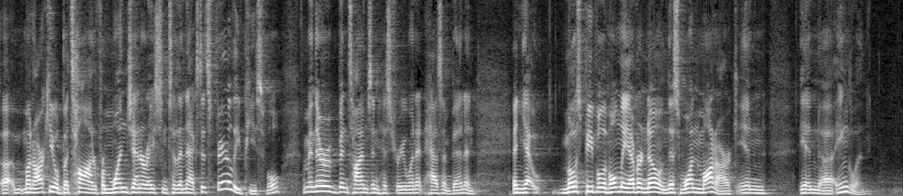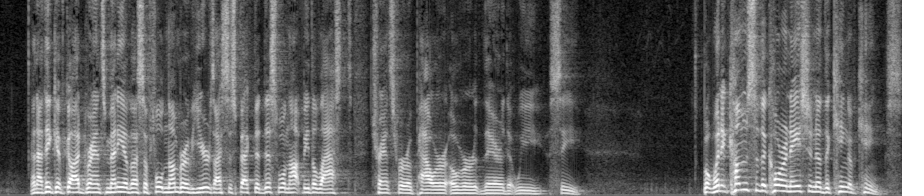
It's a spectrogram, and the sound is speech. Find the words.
uh, monarchical baton from one generation to the next. It's fairly peaceful. I mean, there have been times in history when it hasn't been, and, and yet most people have only ever known this one monarch in, in uh, England. And I think if God grants many of us a full number of years, I suspect that this will not be the last transfer of power over there that we see. But when it comes to the coronation of the King of Kings,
